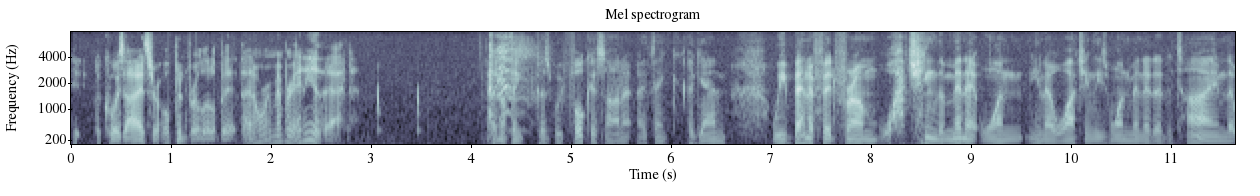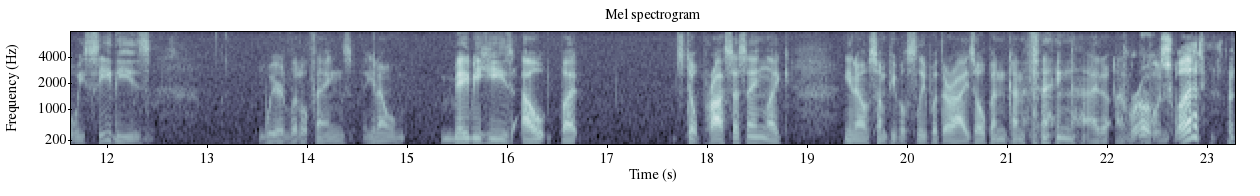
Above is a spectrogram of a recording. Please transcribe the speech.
it, McCoy's eyes are open for a little bit. I don't remember any of that. I don't think because we focus on it. I think again, we benefit from watching the minute one, you know, watching these one minute at a time that we see these weird little things. You know, maybe he's out but still processing. Like, you know, some people sleep with their eyes open, kind of thing. I don't. I- Gross. What?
